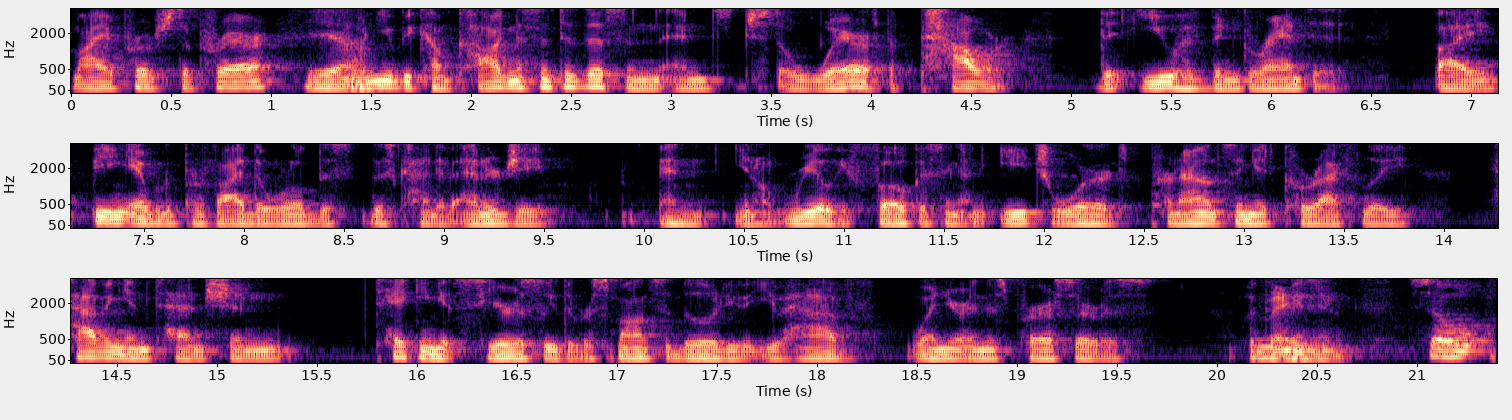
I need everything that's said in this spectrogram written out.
my approach to prayer. Yeah. When you become cognizant of this and, and just aware of the power that you have been granted by being able to provide the world this this kind of energy and you know really focusing on each word pronouncing it correctly having intention taking it seriously the responsibility that you have when you're in this prayer service Amazing. So,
